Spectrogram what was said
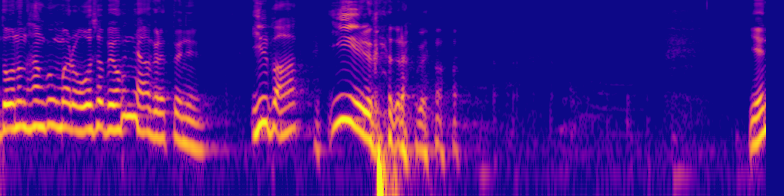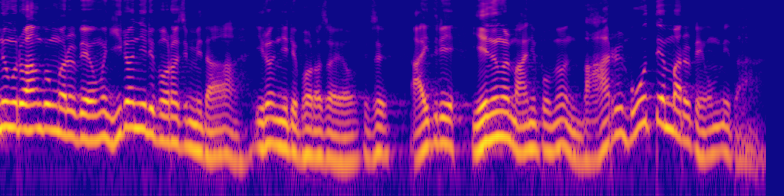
너는 한국말을 어디서 배웠냐 그랬더니 1박 2일 그러더라고요. 예능으로 한국말을 배우면 이런 일이 벌어집니다. 이런 일이 벌어져요. 그래서 아이들이 예능을 많이 보면 말을 못된 말을 배웁니다.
